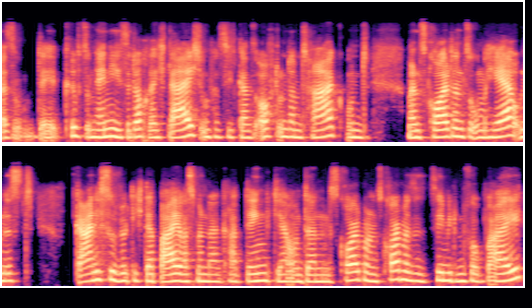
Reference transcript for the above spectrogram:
also der Griff zum Handy ist ja doch recht leicht und passiert ganz oft unterm Tag und man scrollt dann so umher und ist gar nicht so wirklich dabei, was man da gerade denkt, ja, und dann scrollt man und scrollt man, sind zehn Minuten vorbei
